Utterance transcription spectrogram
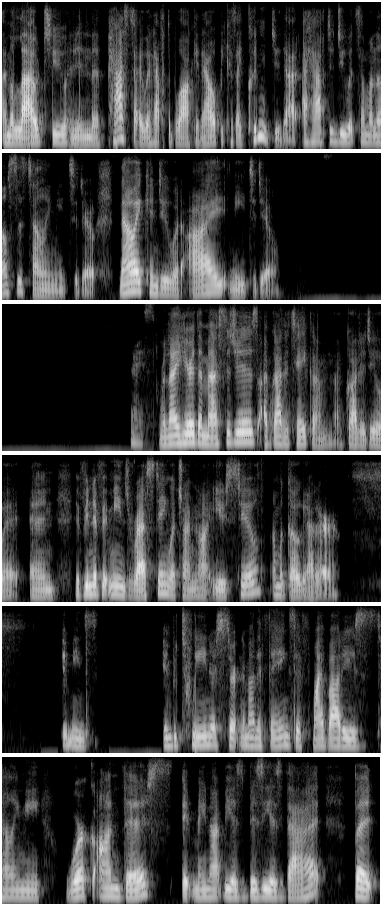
I'm allowed to. And in the past, I would have to block it out because I couldn't do that. I have to do what someone else is telling me to do. Now I can do what I need to do. Nice. When I hear the messages, I've got to take them. I've got to do it. And even if it means resting, which I'm not used to, I'm a go getter. It means in between a certain amount of things, if my body is telling me, work on this. It may not be as busy as that, but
